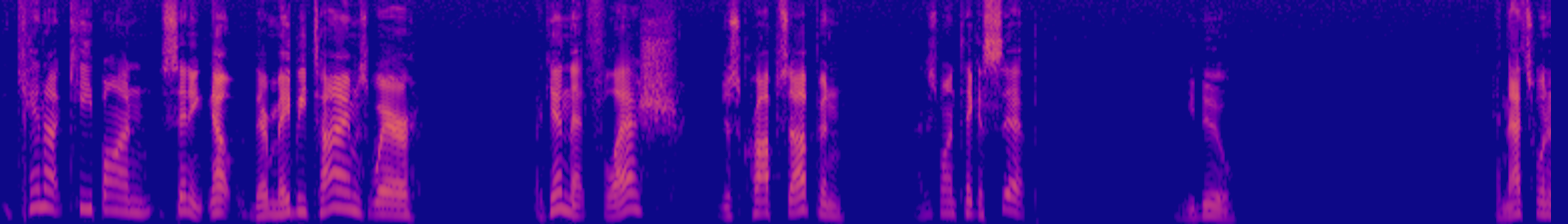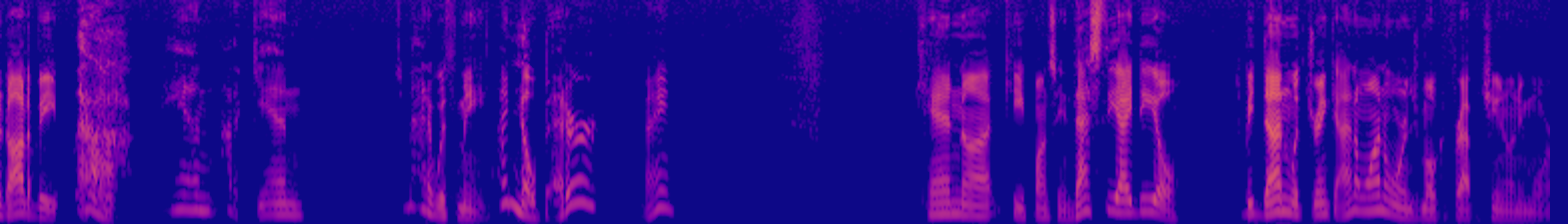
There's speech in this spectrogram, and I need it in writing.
You cannot keep on sinning. Now, there may be times where, again, that flesh just crops up and I just want to take a sip. And you do. And that's when it ought to be, ah, man, not again. The matter with me? I know better, right? Cannot keep on saying. That's the ideal. To be done with drinking. I don't want orange mocha frappuccino anymore.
